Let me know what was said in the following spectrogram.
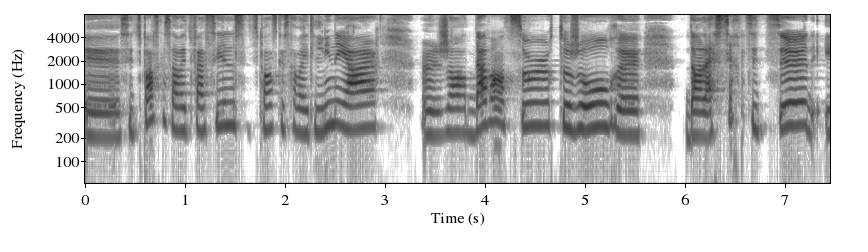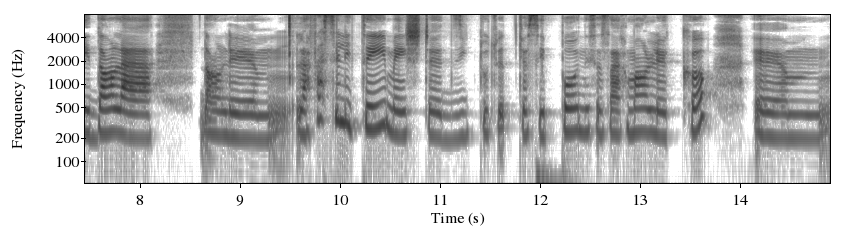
Euh, si tu penses que ça va être facile, si tu penses que ça va être linéaire, un genre d'aventure toujours euh, dans la certitude et dans la dans le la facilité, mais je te dis tout de suite que c'est pas nécessairement le cas. Euh,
